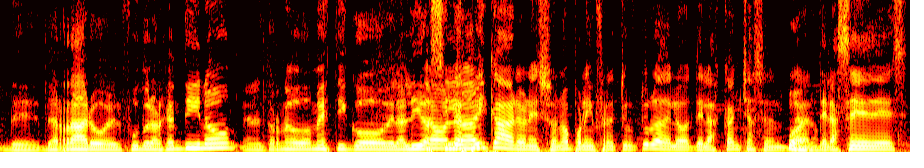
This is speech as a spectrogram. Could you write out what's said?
de, de raro el fútbol argentino, en el torneo doméstico de la liga No, sí hay. explicaron eso, ¿no? Por la infraestructura de, lo- de las canchas, en, Bueno. la- de las sedes,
